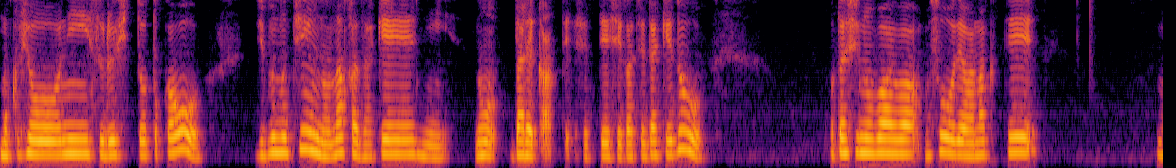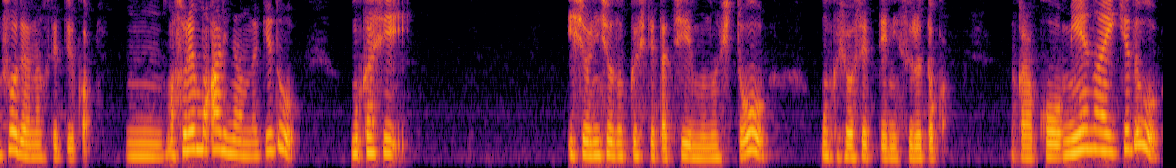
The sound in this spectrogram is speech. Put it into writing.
目標にする人とかを自分のチームの中だけにの誰かって設定しがちだけど私の場合はそうではなくて、まあ、そうではなくてっていうかうんまあそれもありなんだけど昔一緒に所属してたチームの人を目標設定にするとか。だからこう見えないけど、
